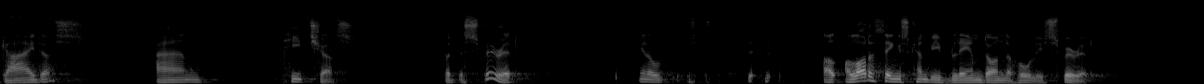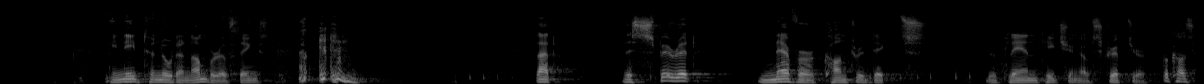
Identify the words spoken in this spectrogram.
guide us and teach us. But the Spirit, you know, a lot of things can be blamed on the Holy Spirit. We need to note a number of things. that the Spirit never contradicts the plain teaching of Scripture because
